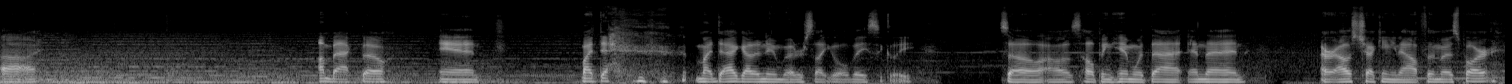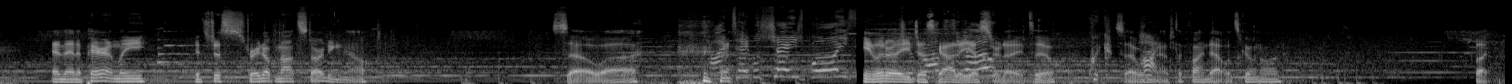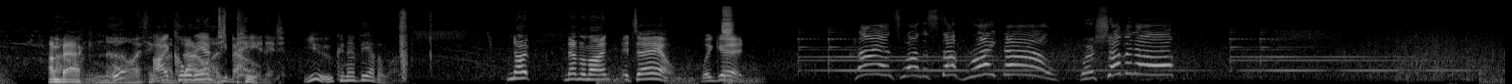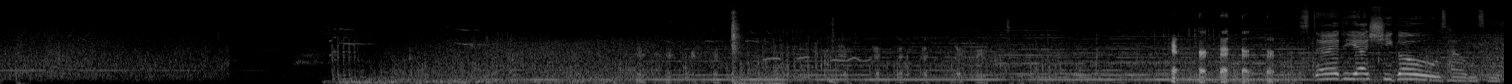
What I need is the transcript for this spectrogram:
Uh, I'm back though, and my dad, my dad got a new motorcycle basically. So I was helping him with that, and then, or I was checking it out for the most part, and then apparently, it's just straight up not starting now. So uh, Timetables change, boys. he literally just got it props to go. yesterday too. Quick, So we're gonna have to find out what's going on. But I'm oh, back. No, I think I my call the empty has barrel. pee in it. You can have the other one. Nope, never mind. It's ale. We're good. Clients want the stuff right now. We're shoving off. Steady as she goes, helmsman.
